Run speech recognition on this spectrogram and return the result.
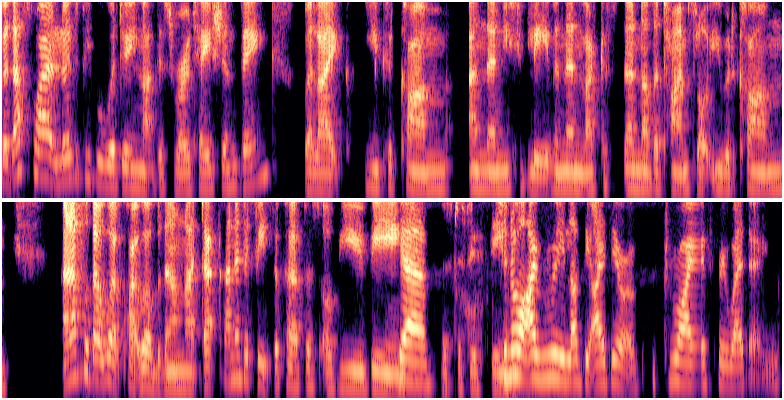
But that's why loads of people were doing like this rotation thing where like you could come and then you could leave and then like a another time slot you would come. And I thought that worked quite well. But then I'm like, that kind of defeats the purpose of you being Yeah. close to 15. do you know what i really love the idea of drive-through weddings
